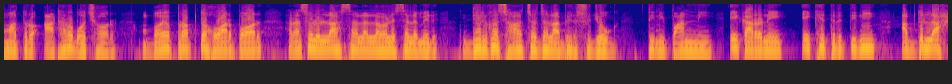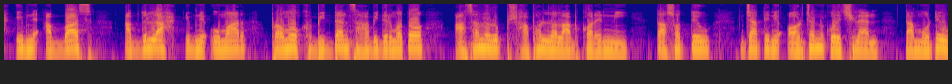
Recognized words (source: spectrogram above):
মাত্র আঠারো বছর। বয়প্রাপ্ত হওয়ার পর রাসুল্লাহ সাল্লাহ আলি সাল্লামের দীর্ঘ সাহচর্য লাভের সুযোগ তিনি পাননি। এ কারণে এক্ষেত্রে তিনি আবদুল্লাহ ইবনে আব্বাস আবদুল্লাহ ইবনে উমার প্রমুখ বিদ্যান সাহাবিদের মতো আশানুরূপ সাফল্য লাভ করেননি। তা সত্ত্বেও যা তিনি অর্জন করেছিলেন তা মোটেও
